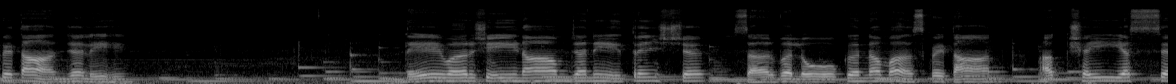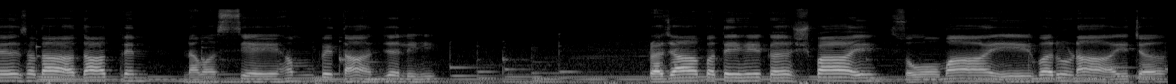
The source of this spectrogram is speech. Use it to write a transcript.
कृताञ्जलिः देवर्षीणां जनित्रिंश्च सर्वलोकनमस्कृतान्। अक्षय्यस्य सदा दातॄन् नमस्येऽहं कृताञ्जलिः। प्रजापतेः कष्पाय सोमाय वरुणाय च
